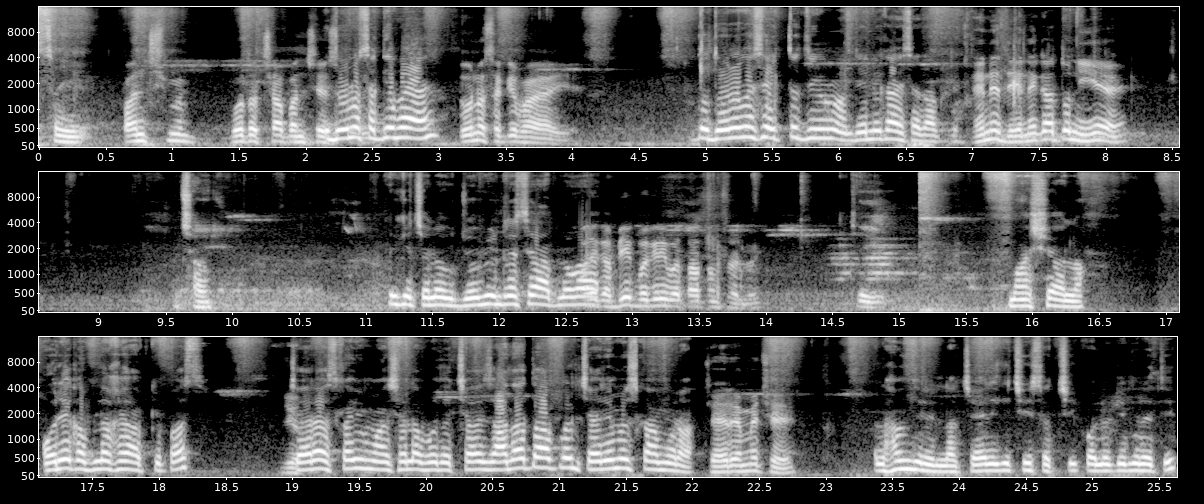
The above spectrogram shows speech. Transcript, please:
सही पंच में बहुत अच्छा पंच है। दोनों सगे भाई हैं? दोनों सगे भाई है ये। तो दोनों में से एक तो देने का है शायद आपको। नहीं नहीं देने का तो नहीं है। अच्छा। ठीक है चलो जो भी इंटरेस्ट है आप लोग अभी एक बकरी बताता हूँ सर भाई। ठीक है। माशाल्लाह। और एक अबलख है आपके पास। चेहरा इसका भी माशाल्लाह बहुत अच्छा है। ज़्यादा तो आपका चेहरे में काम हो रहा। चेहरे में छः। अल्हम्दुलिल्लाह चेहरे की चीज़ अच्छी क्वालिटी में रहती।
